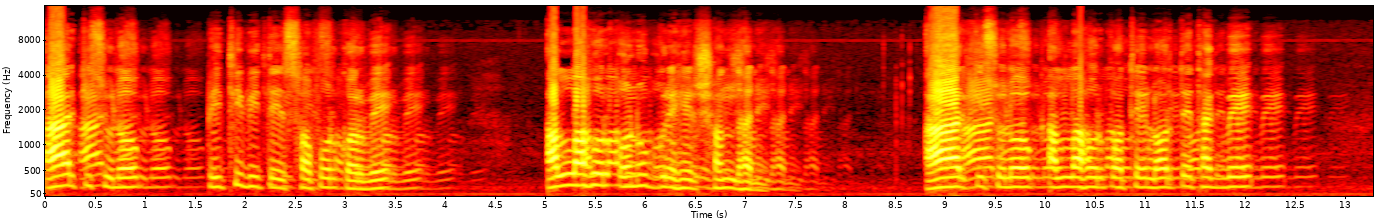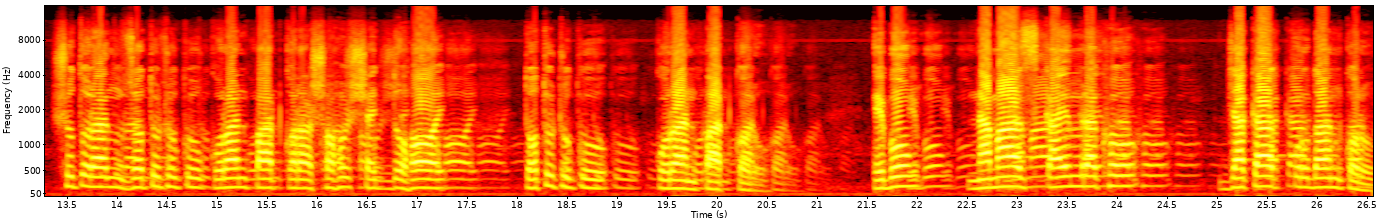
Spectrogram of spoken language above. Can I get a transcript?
আর কিছু লোক পৃথিবীতে সফর করবে আল্লাহর অনুগ্রহের সন্ধানে। আর কিছু লোক আল্লাহর পথে লড়তে থাকবে। সুতরাং যতটুকু কোরআন পাঠ করা সহজ সাধ্য হয়, ততটুকু কোরআন পাঠ করো। এবং নামাজ কায়েম রাখো জাকাত প্রদান করো।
